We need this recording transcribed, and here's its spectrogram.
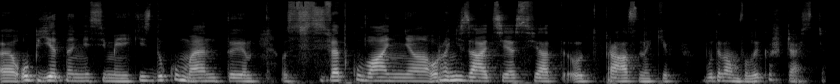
Е, об'єднання сімей, якісь документи, святкування, організація свят, от, праздників. Буде вам велике щастя.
